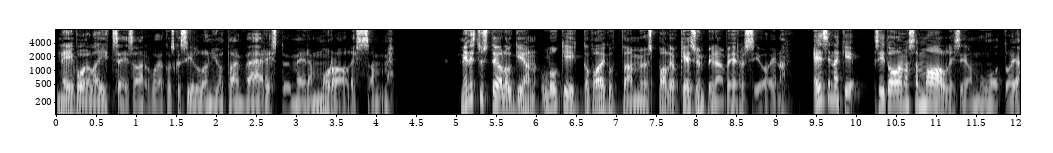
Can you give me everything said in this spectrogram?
ne ei voi olla itseisarvoja, koska silloin jotain vääristyy meidän moraalissamme. Menestysteologian logiikka vaikuttaa myös paljon kesympinä versioina. Ensinnäkin siitä on olemassa maallisia muotoja.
